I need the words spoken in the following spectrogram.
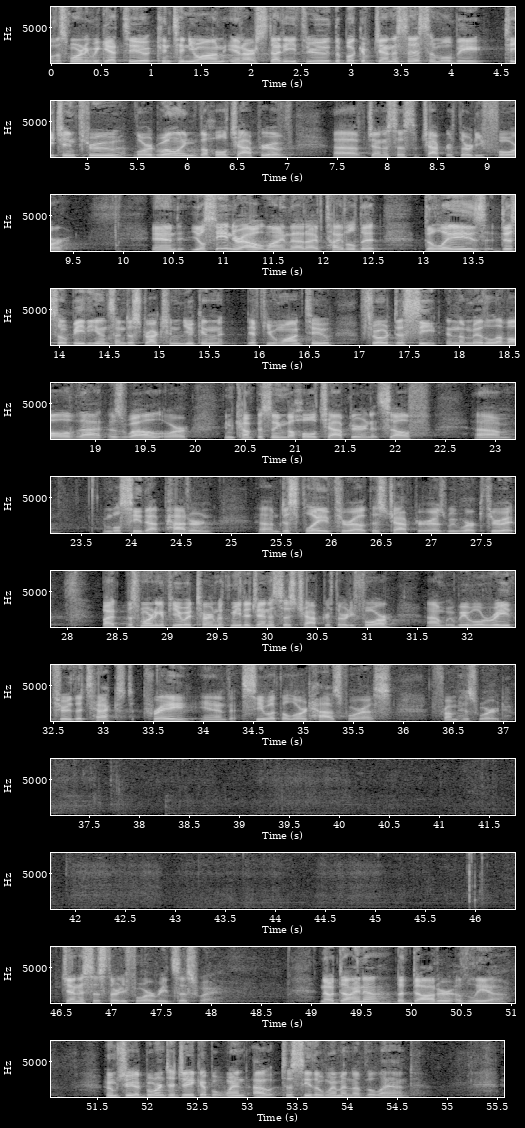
Well, this morning we get to continue on in our study through the book of Genesis, and we'll be teaching through, Lord willing, the whole chapter of uh, Genesis, of chapter 34. And you'll see in your outline that I've titled it Delays, Disobedience, and Destruction. You can, if you want to, throw deceit in the middle of all of that as well, or encompassing the whole chapter in itself. Um, and we'll see that pattern um, displayed throughout this chapter as we work through it. But this morning, if you would turn with me to Genesis chapter 34, um, we will read through the text, pray, and see what the Lord has for us from His Word. Genesis 34 reads this way Now Dinah, the daughter of Leah, whom she had borne to Jacob, went out to see the women of the land.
